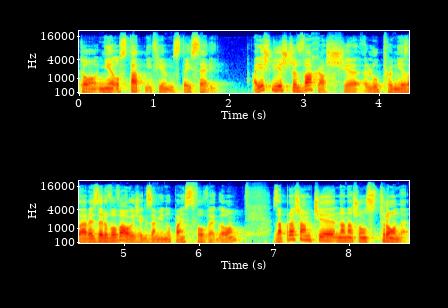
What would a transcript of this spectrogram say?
to nie ostatni film z tej serii. A jeśli jeszcze wahasz się lub nie zarezerwowałeś egzaminu państwowego, zapraszam Cię na naszą stronę,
